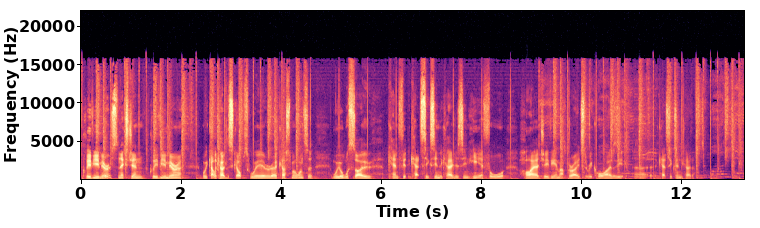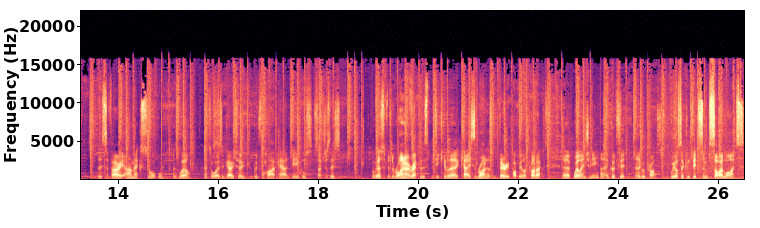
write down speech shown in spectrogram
Clear view mirrors, next gen clear view mirror. We colour code the scalps where a customer wants it. We also can fit the Cat 6 indicators in here for higher GVM upgrades that require the uh, Cat 6 indicator. The Safari ARMAX snorkel as well, that's always a go-to, good for higher powered vehicles such as this. We also fit the Rhino rack for this particular case. Rhino is a very popular product, uh, well engineered, a good fit and a good price. We also can fit some side lights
